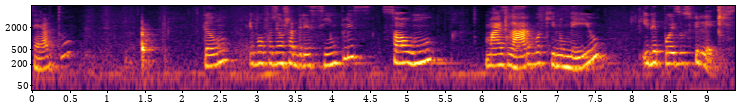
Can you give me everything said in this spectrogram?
Certo? Então, eu vou fazer um xadrez simples, só um mais largo aqui no meio e depois os filetes.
